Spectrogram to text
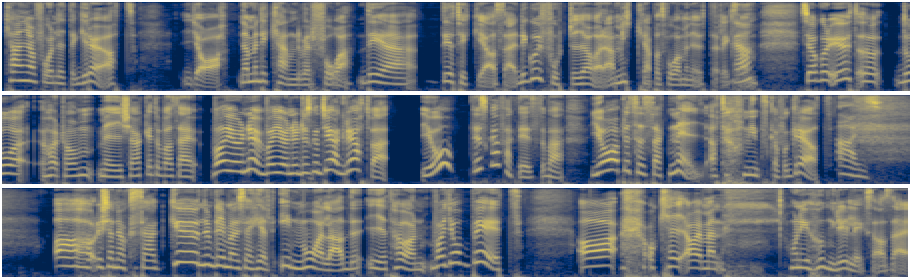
kan jag få lite gröt? Ja, ja men det kan du väl få. Det, det tycker jag. Så här. Det går ju fort att göra, mikra på två minuter. Liksom. Så jag går ut och då hör Tom mig i köket och bara så här, vad gör du nu? Vad gör du nu? Du ska inte göra gröt va? Jo, det ska jag faktiskt. Och bara, jag har precis sagt nej, att hon inte ska få gröt. Aj. Ah, och det kände jag också så här, gud nu blir man ju så helt inmålad i ett hörn. Vad jobbigt. Ja, okej, ja, men hon är ju hungrig liksom. Så här.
